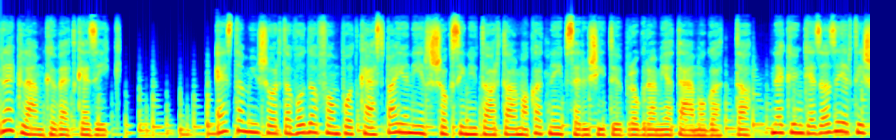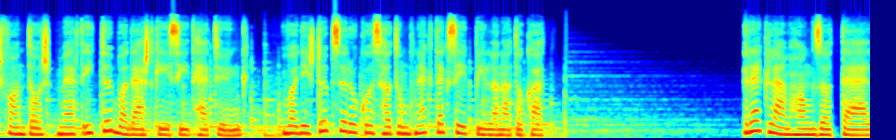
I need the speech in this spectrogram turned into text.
Reklám következik. Ezt a műsort a Vodafone Podcast Pioneer sokszínű tartalmakat népszerűsítő programja támogatta. Nekünk ez azért is fontos, mert így több adást készíthetünk. Vagyis többször okozhatunk nektek szép pillanatokat. Reklám hangzott el.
